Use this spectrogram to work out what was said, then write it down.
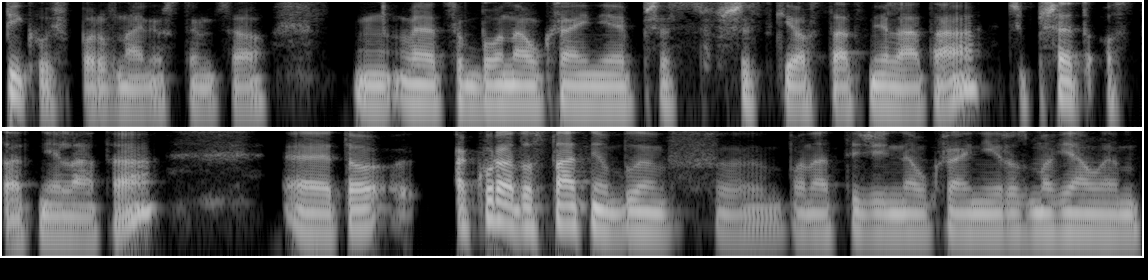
pikuś w porównaniu z tym, co, mm, e, co było na Ukrainie przez wszystkie ostatnie lata, czy przedostatnie lata. E, to akurat ostatnio byłem w, ponad tydzień na Ukrainie i rozmawiałem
